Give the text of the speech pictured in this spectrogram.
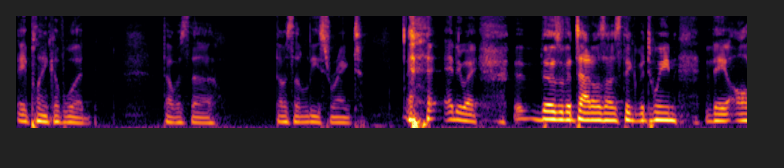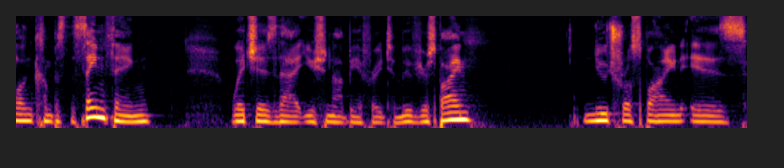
a plank of wood. That was the that was the least ranked anyway, those are the titles I was thinking between. They all encompass the same thing, which is that you should not be afraid to move your spine. Neutral spine is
